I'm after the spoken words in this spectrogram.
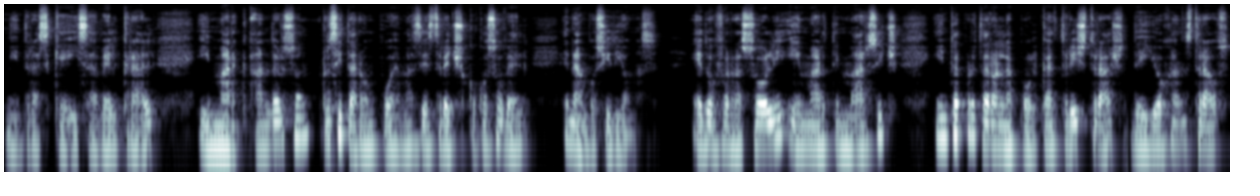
mientras que Isabel Kral y Mark Anderson recitaron poemas de Strechko Kosovel en ambos idiomas. Edo Ferrazoli y Martin Marsic interpretaron la polka Trish Trash de Johann Strauss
